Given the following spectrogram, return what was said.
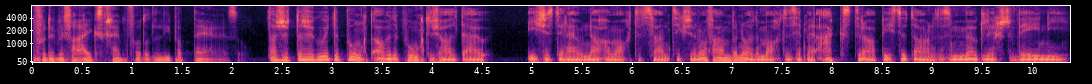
von den Befreiungskämpfern oder der Libertären. So. Das, ist, das ist ein guter Punkt, aber der Punkt ist halt auch, ist es dann auch nach dem 28. November noch, oder macht es eben extra bis dahin, dass möglichst wenig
